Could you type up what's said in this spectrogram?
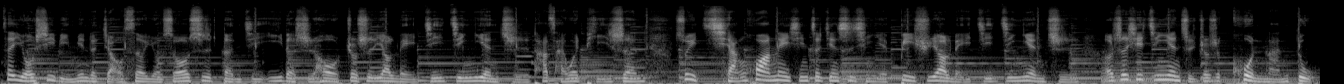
在游戏里面的角色，有时候是等级一的时候，就是要累积经验值，它才会提升。所以强化内心这件事情，也必须要累积经验值，而这些经验值就是困难度。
